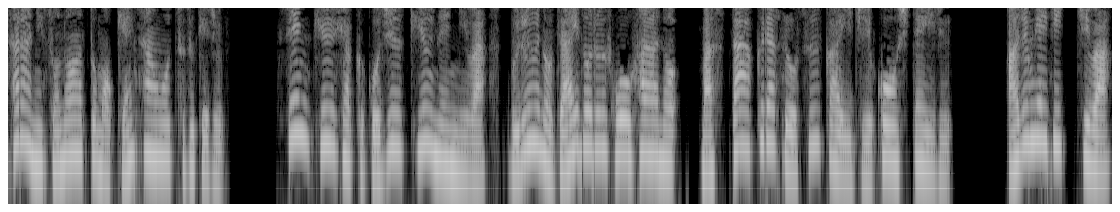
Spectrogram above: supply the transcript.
さらにその後も研鑽を続ける。1959年にはブルーのザイドルフォーファーのマスタークラスを数回受講している。アルゲリッチは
